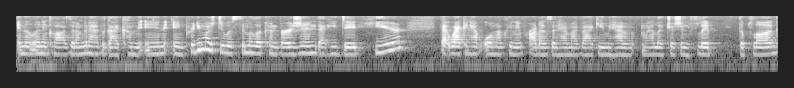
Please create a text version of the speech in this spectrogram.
in the linen closet I'm gonna have the guy come in and pretty much do a similar conversion that he did here. That way I can have all my cleaning products and have my vacuum and have my electrician flip the plug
